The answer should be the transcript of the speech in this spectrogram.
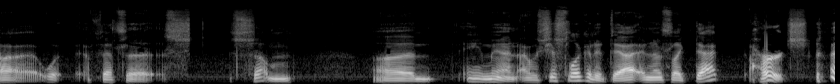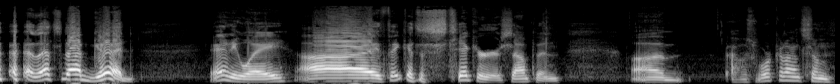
uh, if that's a something. Um, amen. I was just looking at that, and I was like, that hurts. That's not good. Anyway, I think it's a sticker or something. Um, I was working on some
